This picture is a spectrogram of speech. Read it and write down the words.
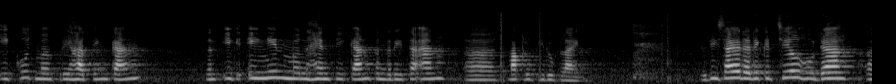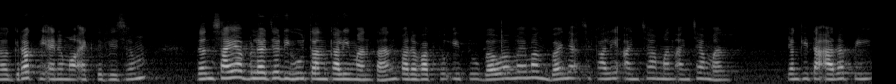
ikut memprihatinkan dan ingin menghentikan penderitaan uh, makhluk hidup lain. Jadi saya dari kecil sudah uh, gerak di animal activism dan saya belajar di hutan Kalimantan pada waktu itu bahwa memang banyak sekali ancaman-ancaman yang kita hadapi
